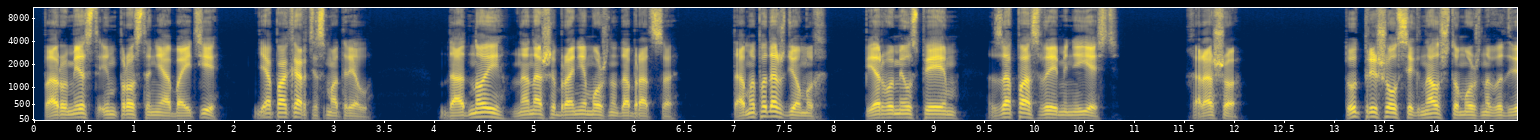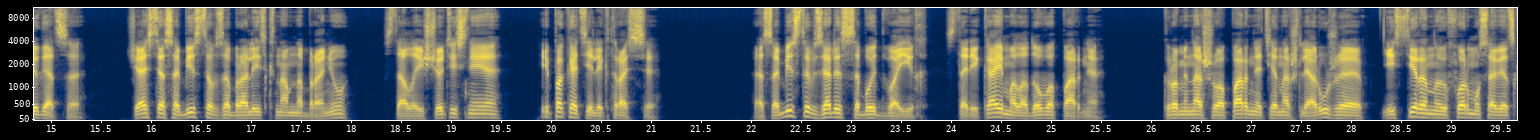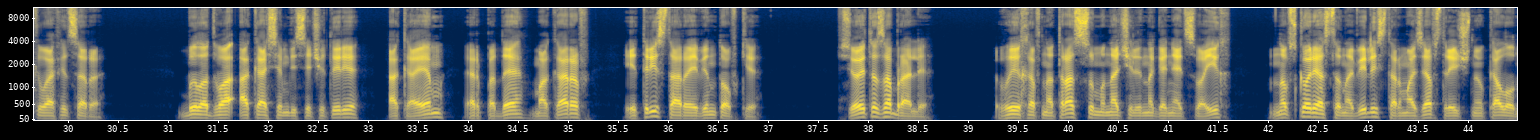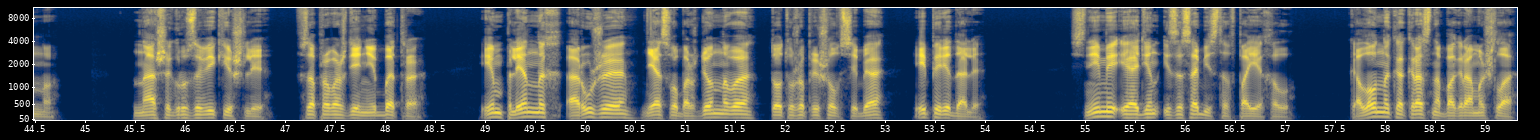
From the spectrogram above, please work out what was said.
Пару мест им просто не обойти, я по карте смотрел. До одной на нашей броне можно добраться. Там и подождем их. Первыми успеем, запас времени есть. Хорошо. Тут пришел сигнал, что можно выдвигаться. Часть особистов забрались к нам на броню, стало еще теснее, и покатили к трассе. Особисты взяли с собой двоих, старика и молодого парня. Кроме нашего парня, те нашли оружие и стиранную форму советского офицера. Было два АК-74, АКМ, РПД, Макаров и три старые винтовки. Все это забрали. Выехав на трассу, мы начали нагонять своих, но вскоре остановились, тормозя встречную колонну. Наши грузовики шли, в сопровождении Бетра. Им пленных, оружие и освобожденного, тот уже пришел в себя, и передали. С ними и один из особистов поехал. Колонна как раз на Баграм и шла.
